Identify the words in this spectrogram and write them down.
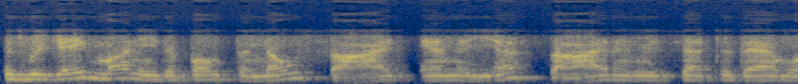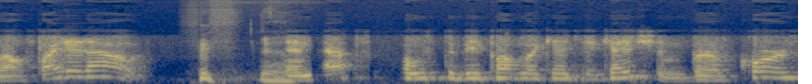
is we gave money to both the no side and the yes side, and we said to them, well, fight it out. yeah. And that's supposed to be public education. But of course,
